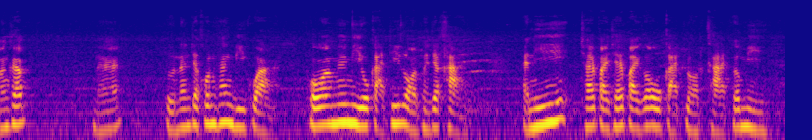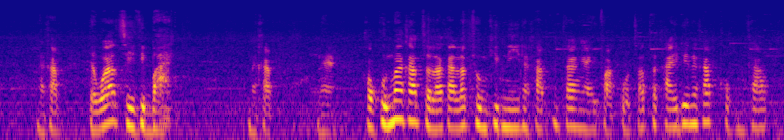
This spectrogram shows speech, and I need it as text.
มั้งครับนะตัวนั้นจะค่อนข้างดีกว่า เพราะว่าไม่มีโอกาสที่หลอดมันจะขาด อันนี้ใช้ไปใช้ไปก็โอกาสหลอดขาดก็มีนะครับ แต่ว่า 40 บาทนะครับนะ ขอบคุณมากครับสำหรับการรับชมคลิปนี้นะครับ ถ้าไงฝากกด subscribe ด้วยนะครับ ขอบคุณครับ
